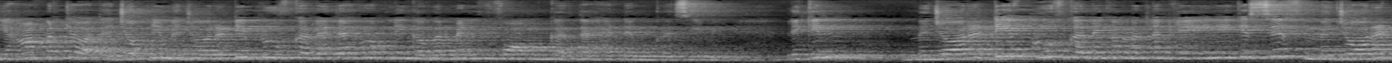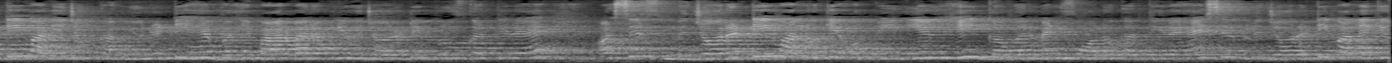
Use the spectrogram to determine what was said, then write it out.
यहाँ पर क्या होता है, जो अपनी मेजोरिटी प्रूव कर लेता है, वो अपनी गवर्नमेंट फॉर्म करता है डेमोक्रेसी में। लेकिन मेजोरिटी प्रूव करने का मतलब यही नहीं कि सिर्फ़ मेजोरिटी वाली जो कम्युनिटी है, वही बार बार अपनी मेजोरिटी प्रूव करती रहे और सिर्फ़ मेजोरिटी वालों के ओपिनियन ही गवर्नमेंट फॉलो करती रहे, सिर्फ़ मेजोरिटी वाले के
